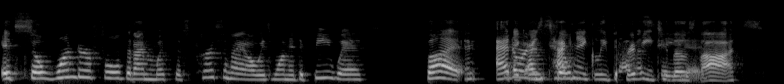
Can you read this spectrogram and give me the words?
it's so wonderful that I'm with this person I always wanted to be with. But And Edward I'm is technically privy to those thoughts.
